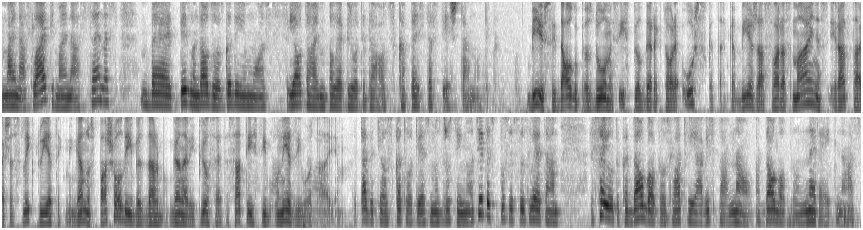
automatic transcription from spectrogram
mainās laiki, mainās cenas, bet diezgan daudzos gadījumos jautājumu paliek ļoti daudz, kāpēc tas tieši tā notika. Bijusi Daugupils domes izpildirektore uzskata, ka biežās varas maiņas ir atstājušas sliktu ietekmi gan uz pašvaldības darbu, gan arī pilsētas attīstību un iedzīvotājiem. Tagad jau skatoties mazliet no citas puses uz lietām, sajūta, ka Daugopils Latvijā vispār nav, ar Daugopilu nerēķinās.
